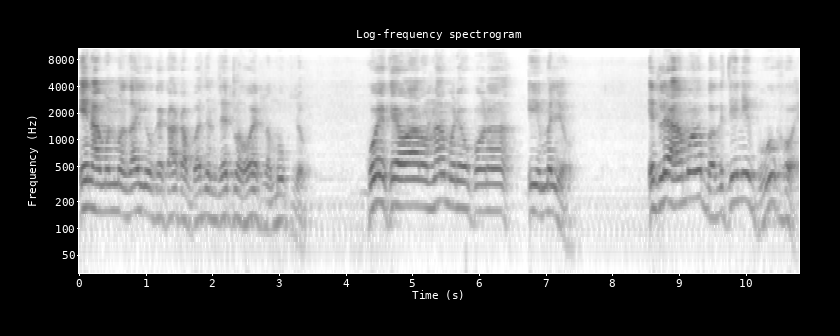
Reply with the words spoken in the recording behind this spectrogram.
એના મનમાં જાગ્યું કે કાકા ભજન જેટલો હોય એટલો મૂકજો. કોઈ કહેવારો ના મળ્યો પણ એ મળ્યો. એટલે આમાં ભક્તિની ભૂખ હોય.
